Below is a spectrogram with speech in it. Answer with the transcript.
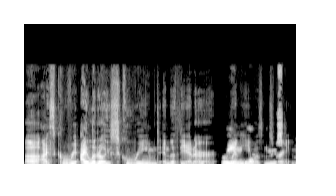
Uh, I scre- I literally screamed in the theater when he was in Scream.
